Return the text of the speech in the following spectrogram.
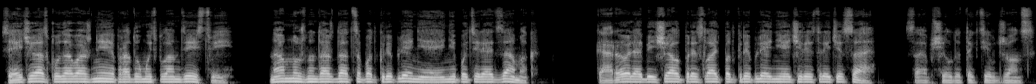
Сейчас куда важнее продумать план действий. Нам нужно дождаться подкрепления и не потерять замок. Король обещал прислать подкрепление через три часа, сообщил детектив Джонс.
